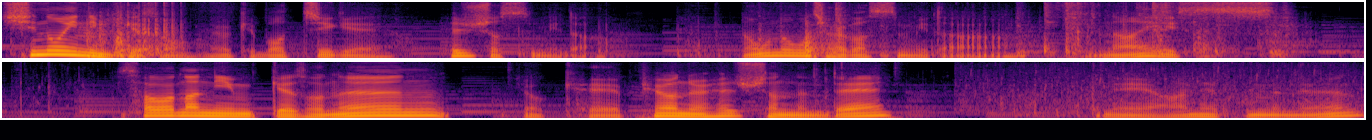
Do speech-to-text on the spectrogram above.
신호이님께서 이렇게 멋지게 해주셨습니다. 너무너무 잘 봤습니다. 나이스. 사와나님께서는 이렇게 표현을 해주셨는데, 네 안에 보면은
